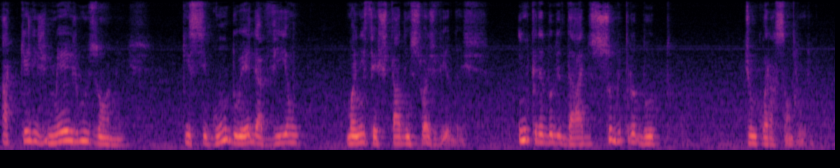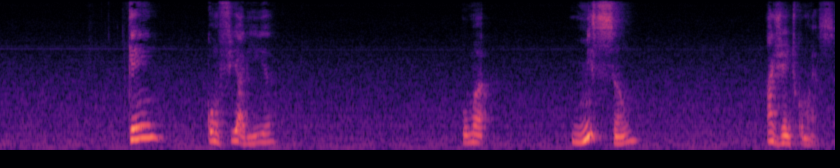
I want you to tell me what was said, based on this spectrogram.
aqueles mesmos homens que, segundo ele, haviam manifestado em suas vidas incredulidade, subproduto de um coração duro. Quem confiaria uma missão a gente como essa?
